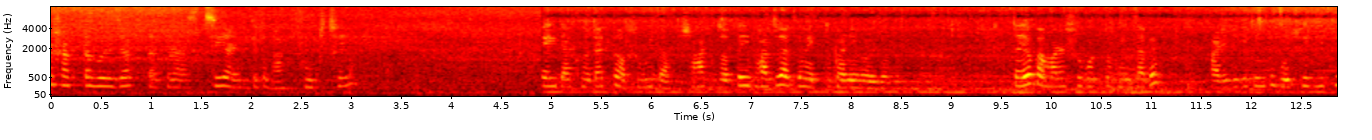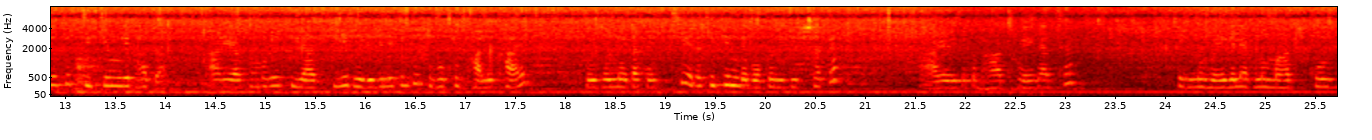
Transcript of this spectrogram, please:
চলো শাকটা হয়ে যাক, তারপরে আসছি, আর এদিকে তো ভাত ফুটছে। এই দেখো, এটা একটা অসুবিধা। শাক যতই ভাজো, একদম একটুখানি হয়ে যাবে। যাই হোক, আমার আর সুগত্ব হয়ে যাবে। আর এদিকে কিন্তু বসিয়ে দিয়েছি হচ্ছে চিচিঙ্গে ভাজা। আর এরকমভাবে পেঁয়াজ দিয়ে ভেজে দিলে কিন্তু শুভ খুব ভালো খায়। ওই জন্য এটা করছি। এটা টিফিন দেবো ওকে রুটির সাথে। আর এদিকে তো ভাত হয়ে গেছে। এগুলো হয়ে গেলে এখনও মাছ করব,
